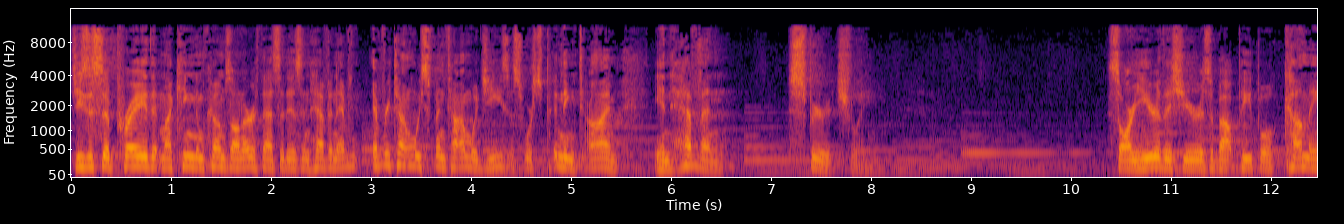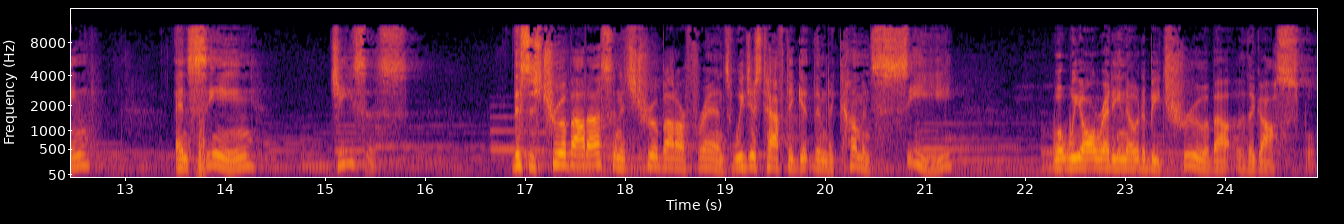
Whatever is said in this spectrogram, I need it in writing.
Jesus said, Pray that my kingdom comes on earth as it is in heaven. Every, every time we spend time with Jesus, we're spending time in heaven spiritually. So, our year this year is about people coming and seeing Jesus. This is true about us and it's true about our friends. We just have to get them to come and see what we already know to be true about the gospel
